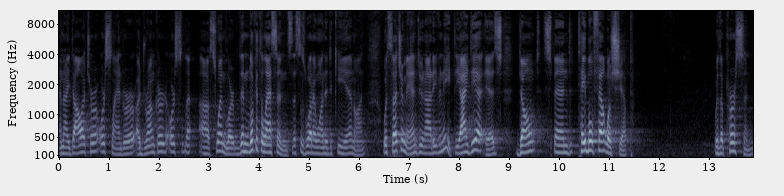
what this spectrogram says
an idolater or slanderer, a drunkard or sl- uh, swindler. Then look at the last sentence. This is what I wanted to key in on. With such a man, do not even eat. The idea is don't spend table fellowship with a person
